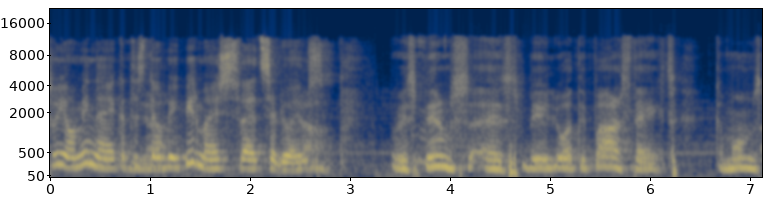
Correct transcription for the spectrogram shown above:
Tu jau minēji, ka tas Jā. tev bija pirmais sveceļojums. Vispirms es biju ļoti pārsteigts, ka mums,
